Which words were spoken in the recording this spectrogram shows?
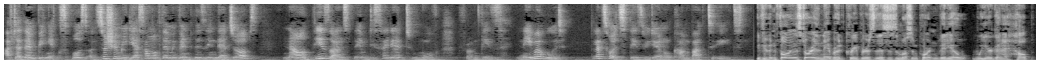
after them being exposed on social media, some of them even losing their jobs. Now these ones, they've decided to move from this neighborhood. Let's watch this video and we'll come back to it. If you've been following the story of the neighborhood creepers, this is the most important video. We are going to help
